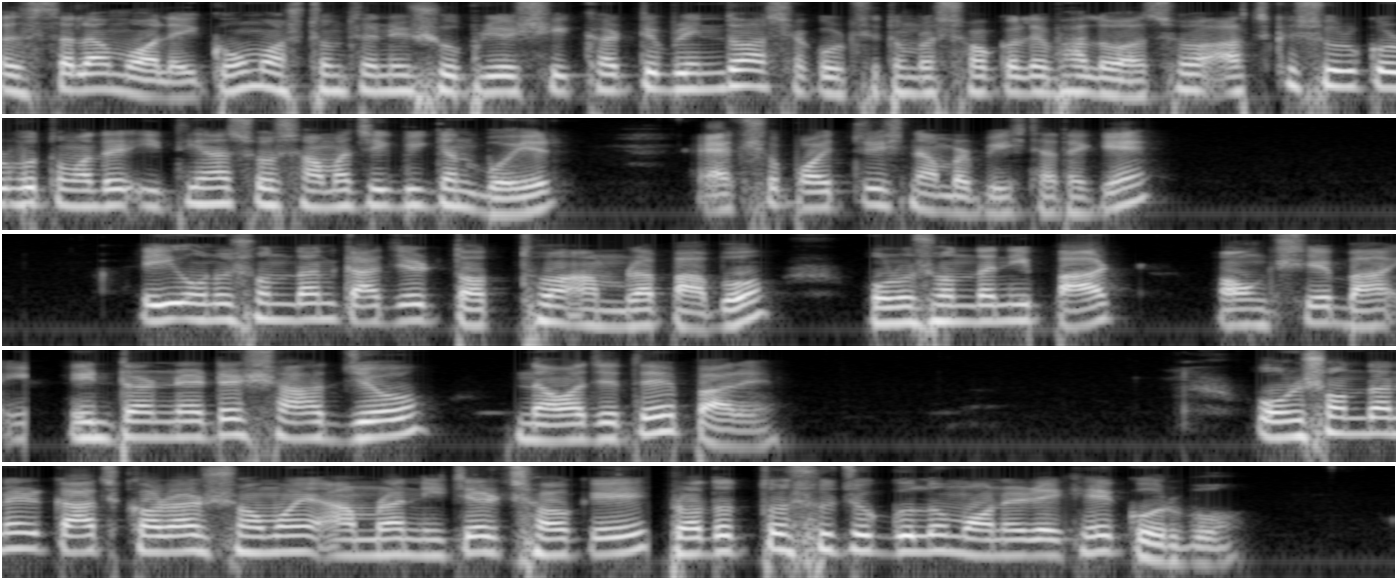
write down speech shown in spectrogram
আসসালামু আলাইকুম, অষ্টম শ্রেণির সুপ্রিয় শিক্ষার্থীবৃন্দ, আশা করছি তোমরা সকলে ভালো আছো। আজকে শুরু করব তোমাদের ইতিহাস ও সামাজিক বিজ্ঞান বইয়ের একশো পঁয়ত্রিশ নাম্বার পৃষ্ঠা থেকে। এই অনুসন্ধান কাজের তথ্য আমরা পাব। অনুসন্ধানী পাঠ অংশে বা ইন্টারনেটের সাহায্যেও নেওয়া যেতে পারে। অনুসন্ধানের কাজ করার সময় আমরা নিচের ছকে প্রদত্ত সূচকগুলো মনে রেখে করব।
